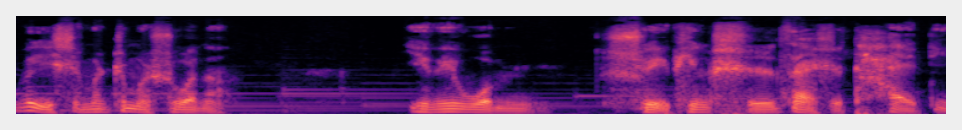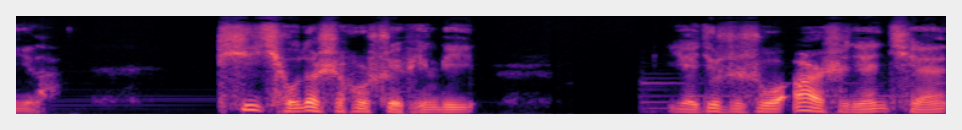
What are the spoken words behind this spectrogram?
为什么这么说呢？因为我们水平实在是太低了，踢球的时候水平低，也就是说，二十年前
